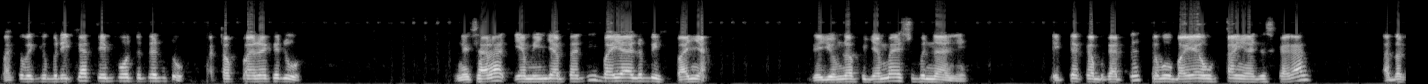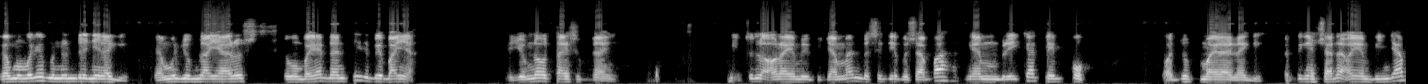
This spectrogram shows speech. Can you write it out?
maka mereka berikan tempoh tertentu atau pembayaran kedua. Dengan syarat yang minjam tadi bayar lebih banyak dari jumlah pinjaman sebenarnya. Mereka akan berkata, kamu bayar hutang yang ada sekarang atau kamu boleh menundanya lagi. Namun jumlah yang harus kamu bayar nanti lebih banyak di jumlah hutang sebenarnya. Itulah orang yang beri pinjaman bersedia bersabar dengan memberikan tempoh waktu pembayaran lagi. Tapi dengan syarat orang yang pinjam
